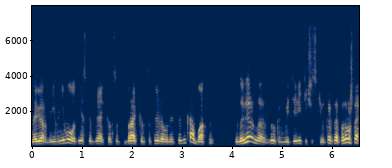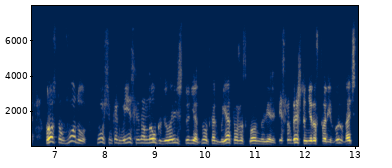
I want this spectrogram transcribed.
наверное. И в него вот если брать, концент- брать концентрированный ТГК, бахнуть, то, наверное, ну, как бы теоретически, вот как-то, потому что просто в воду, ну, в общем, как бы, если нам наука говорит, что нет, ну, вот как бы я тоже склонен верить. Если он говорит, что не растворим, ну, значит,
